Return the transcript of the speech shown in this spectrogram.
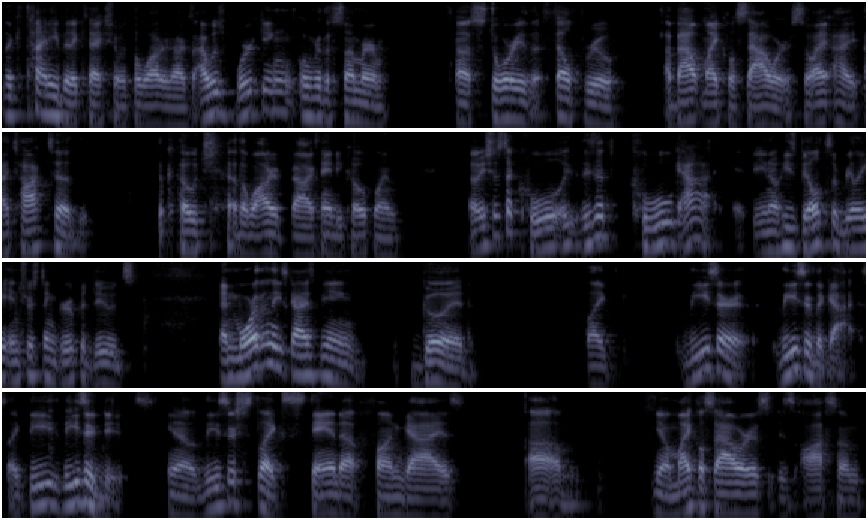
like a tiny bit of connection with the Water Dogs. I was working over the summer a story that fell through about Michael Sowers. So I I, I talked to the coach of the Water Dogs, Andy Copelan. Uh, He's just a cool, he's a cool guy. You know, he's built a really interesting group of dudes. And more than these guys being good, like these are these are the guys. Like these these are dudes. You know, these are like stand up fun guys. Um, you know, Michael Sowers is awesome,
